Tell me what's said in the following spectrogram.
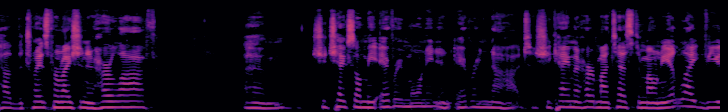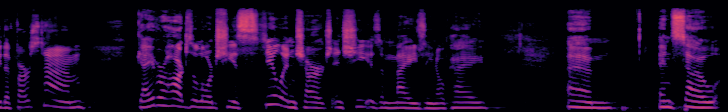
how the transformation in her life. Um, she checks on me every morning and every night. She came and heard my testimony at Lakeview the first time, gave her heart to the Lord. She is still in church and she is amazing, okay? Um, and so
